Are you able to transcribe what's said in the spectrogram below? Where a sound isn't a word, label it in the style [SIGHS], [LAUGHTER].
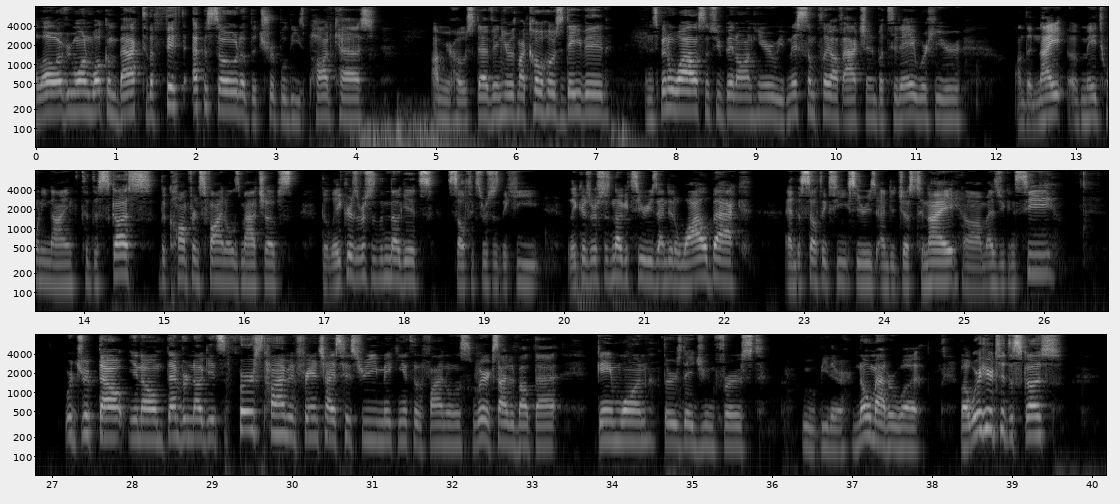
Hello, everyone. Welcome back to the fifth episode of the Triple D's podcast. I'm your host, Devin, here with my co host, David. And it's been a while since we've been on here. We've missed some playoff action, but today we're here on the night of May 29th to discuss the conference finals matchups the Lakers versus the Nuggets, Celtics versus the Heat. Lakers versus Nuggets series ended a while back, and the Celtics Heat series ended just tonight. Um, as you can see, we're dripped out. You know, Denver Nuggets, first time in franchise history making it to the finals. We're excited about that. Game one, Thursday, June 1st. We will be there no matter what. But we're here to discuss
